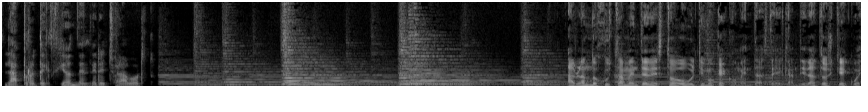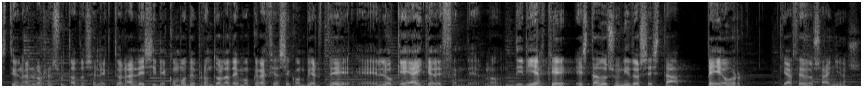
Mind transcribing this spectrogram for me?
la protección del derecho al aborto. Hablando justamente de esto último que comentas, de candidatos que cuestionan los resultados electorales y de cómo de pronto la democracia se convierte en lo que hay que defender, ¿no? ¿Dirías que Estados Unidos está peor que hace dos años?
